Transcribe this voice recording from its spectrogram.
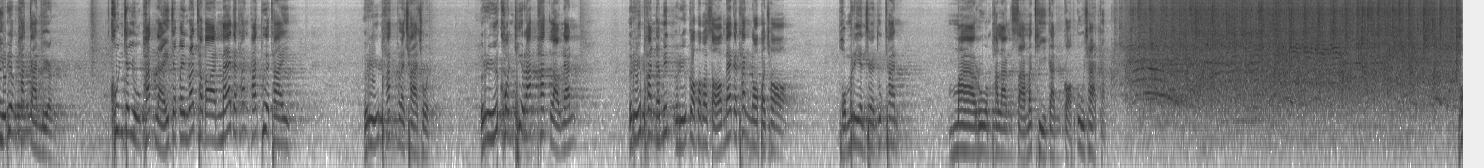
มีเรื่องพักการเมือง คุณจะอยู่พักไหนจะเป็นรัฐบาลแม้กระทั่งพักเพื่อไทย หรือพักประชาชน หรือคนที่รักพักเหล่านั้น หรือพันธมิตรหรือกปปสแม้กระทั่งนปช ผมเรียนเชิญทุกท่าน มารวมพลังสามัคคีกันกอบกู้ชาติครับ ผ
